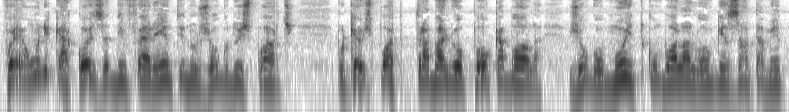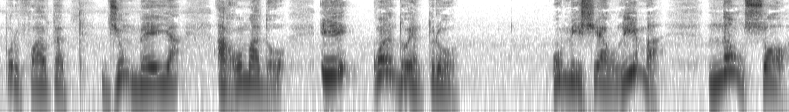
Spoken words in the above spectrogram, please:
Foi a única coisa diferente no jogo do esporte, porque o esporte trabalhou pouca bola, jogou muito com bola longa, exatamente por falta de um meia arrumador. E quando entrou o Michel Lima, não só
